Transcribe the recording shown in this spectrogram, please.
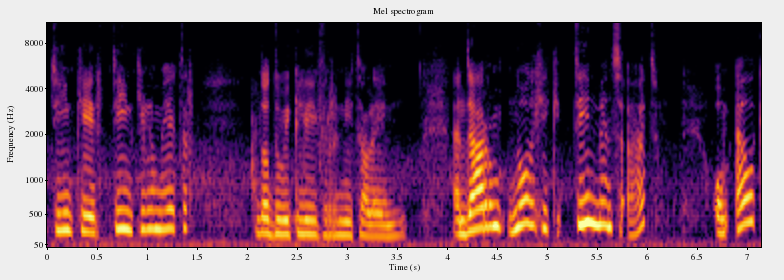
10 keer 10 kilometer, dat doe ik liever niet alleen. En daarom nodig ik 10 mensen uit om elk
